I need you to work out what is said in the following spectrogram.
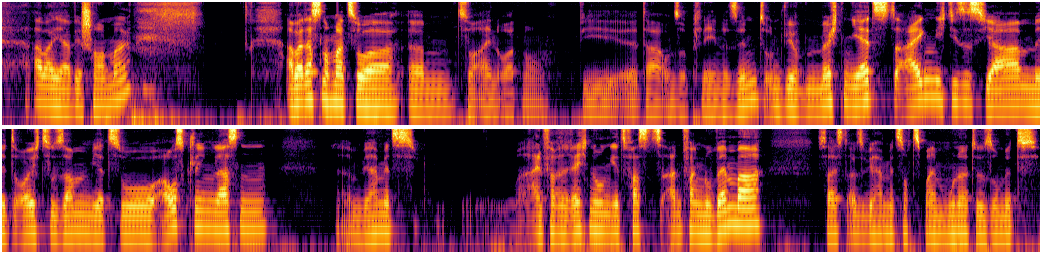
Aber ja, wir schauen mal. Aber das nochmal zur, ähm, zur Einordnung, wie äh, da unsere Pläne sind. Und wir möchten jetzt eigentlich dieses Jahr mit euch zusammen jetzt so ausklingen lassen. Ähm, wir haben jetzt einfache Rechnung, jetzt fast Anfang November. Das heißt also, wir haben jetzt noch zwei Monate, somit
